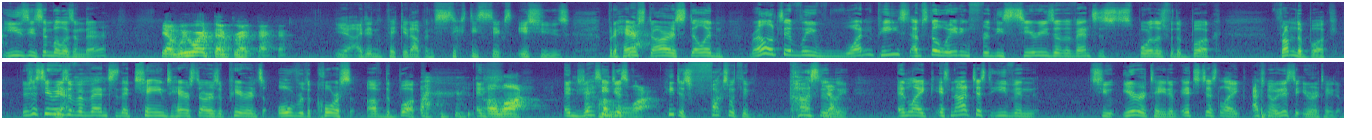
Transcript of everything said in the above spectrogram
easy symbolism there. Yeah, we weren't that bright back then. Yeah, I didn't pick it up in 66 issues. But Hair Yeah. Star is still in relatively one piece. I'm still waiting for the series of events, as spoilers for the book, from the book. There's a series Yes. of events that change Herr Starr's appearance over the course of the book. And, A lot. and Jesse A just lot. he just fucks with him constantly. Yeah. And like it's not just even to irritate him, it's just like actually no, it is to irritate him.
